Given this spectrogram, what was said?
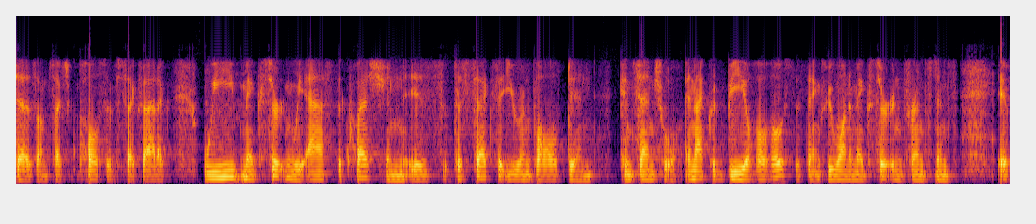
says I'm sex compulsive, sex addict. We make certain we ask the question: Is the sex that you're involved in consensual? And that could be a whole host of things. We want to make certain, for instance, if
